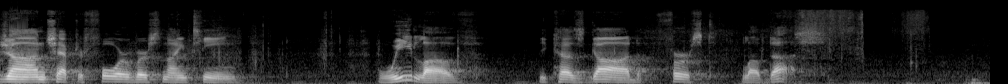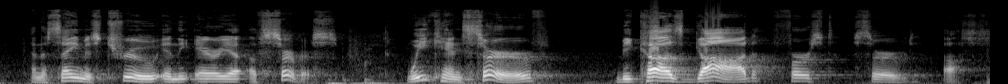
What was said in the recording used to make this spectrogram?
John chapter 4 verse 19. We love because God first loved us. And the same is true in the area of service. We can serve because God first served us.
